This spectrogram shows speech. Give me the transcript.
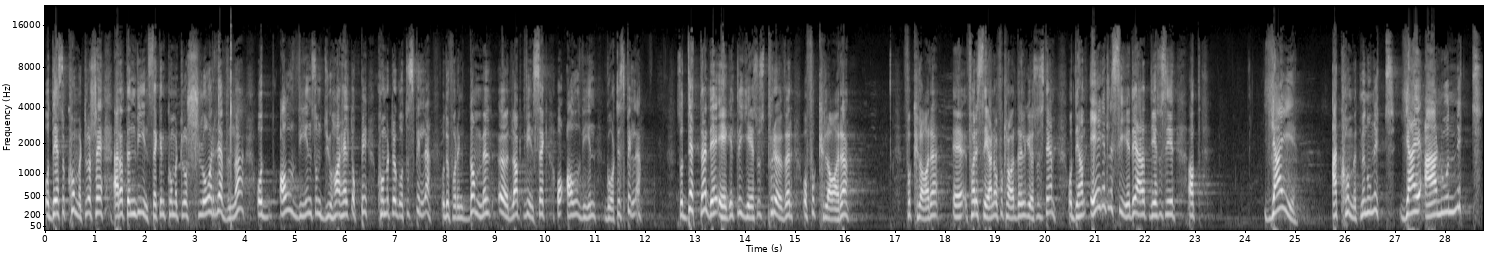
Og det som kommer til å skje, er at den vinsekken kommer til å slå revne. Og all vin som du har helt oppi, kommer til å gå til spille. Og du får en gammel, ødelagt vinsekk, og all vin går til spille. Så dette er det egentlig Jesus prøver å forklare, forklare eh, fariseerne å forklare det religiøse system. Og det han egentlig sier, det er at Jesus sier at 'Jeg er kommet med noe nytt. Jeg er noe nytt.'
